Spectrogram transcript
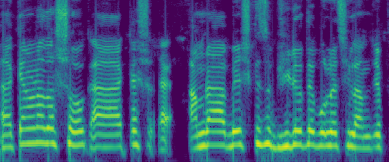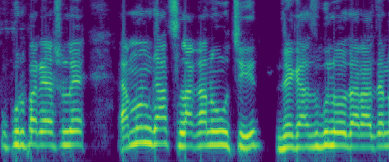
কেননা দর্শক একটা আমরা বেশ কিছু ভিডিওতে বলেছিলাম যে পুকুর পাড়ে আসলে এমন গাছ লাগানো উচিত যে গাছগুলো দ্বারা যেন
